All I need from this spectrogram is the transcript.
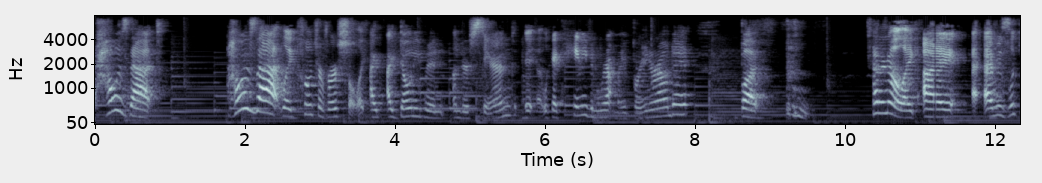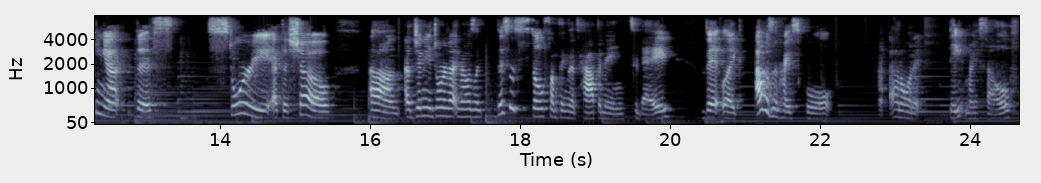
How is that? How is that like controversial? Like, I, I don't even understand it. Like, I can't even wrap my brain around it. But I don't know. Like, I I was looking at this story at the show um, at Ginny and Georgia, and I was like, this is still something that's happening today. That like I was in high school. I don't want to date myself,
